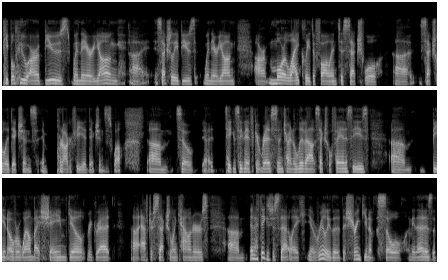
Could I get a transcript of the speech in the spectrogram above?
people who are abused when they are young, uh, sexually abused when they're young, are more likely to fall into sexual uh, sexual addictions and pornography addictions as well. Um, so, uh, taking significant risks and trying to live out sexual fantasies, um, being overwhelmed by shame, guilt, regret, uh, after sexual encounters. Um, and I think it's just that, like, you know, really the the shrinking of the soul. I mean, that is the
